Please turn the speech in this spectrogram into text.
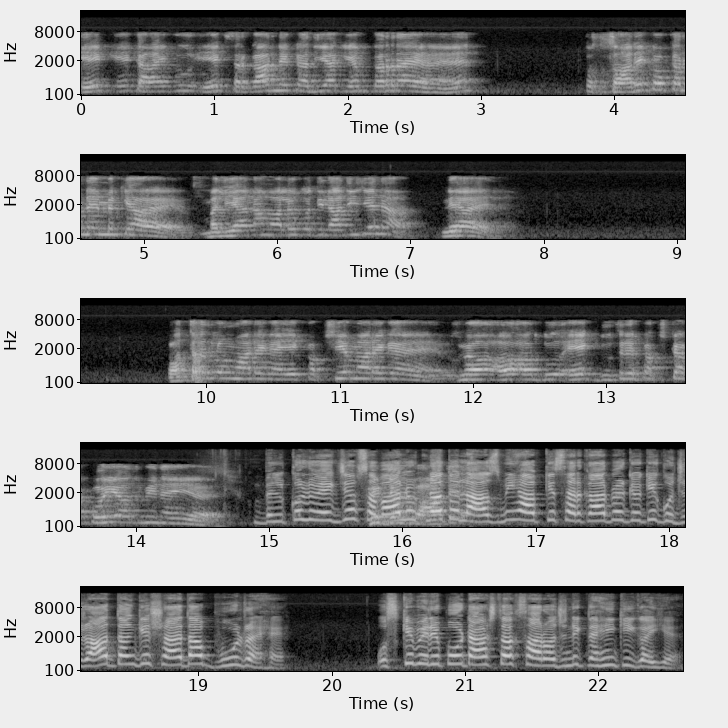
एक एक आयोग एक सरकार ने कह दिया कि हम कर रहे हैं तो सारे को करने में क्या है? मलियाना वालों को दिला दीजिए ना न्याय। बहत्तर लोग मारे गए एक पक्षीय मारे गए हैं। उसमें और, और दू, एक दूसरे पक्ष का कोई आदमी नहीं है। बिल्कुल एक जब सवाल उठना तो लाजमी है आपकी सरकार पर क्योंकि गुजरात दंगे शायद आप भूल रहे हैं। उसकी भी रिपोर्ट आज तक सार्वजनिक नहीं की गई है।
